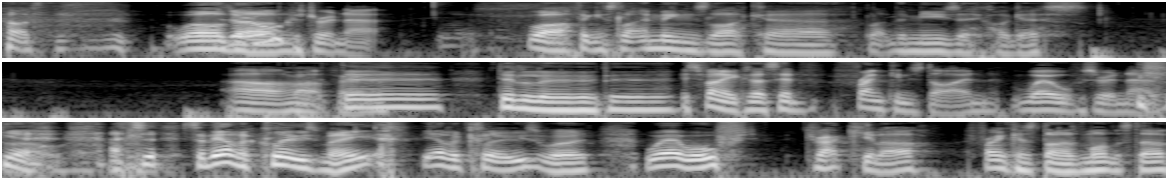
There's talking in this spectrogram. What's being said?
god. Well Is there an orchestra in that? Well, I think it's like it means like uh like the music, I guess. Oh, right. Like, fair enough. duh, diddle-oo. It's funny because I said Frankenstein. Werewolves are in that Yeah. well. So, so the other clues, mate. The other clues were werewolf, Dracula, Frankenstein's monster,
